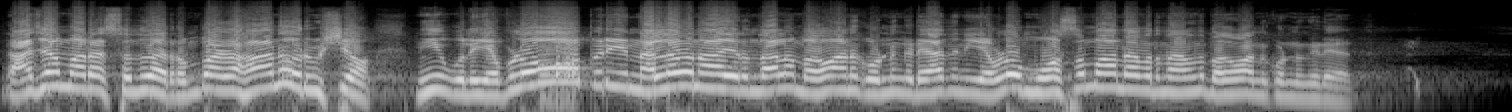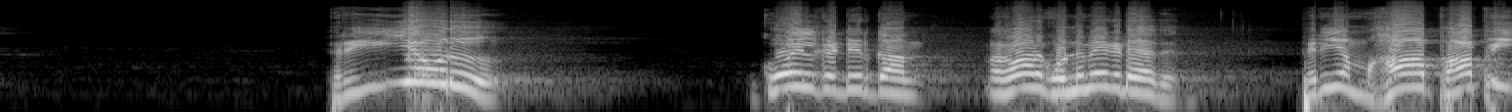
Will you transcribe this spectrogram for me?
ராஜா மகாராஜ் சொல்லுவார் ரொம்ப அழகான ஒரு விஷயம். நீ உள்ள எவ்வளோ பெரிய நல்லவனாக இருந்தாலும் பகவானுக்கு ஒன்றும் கிடையாது. நீ எவ்வளோ மோசமானவர் இருந்தாலும் பகவானுக்கு ஒன்றும் கிடையாது. பெரிய ஒரு கோயில் கட்டியிருக்கான். பகவானுக்கு ஒன்றுமே கிடையாது. பெரிய மகா பாப்பி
